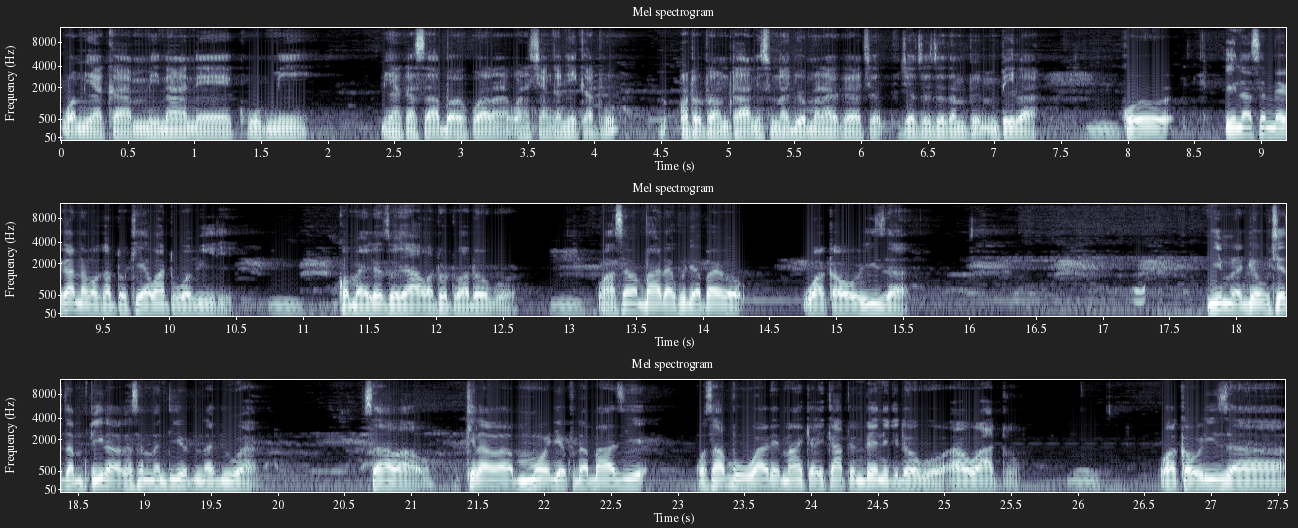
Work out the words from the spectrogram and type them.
wa miaka minane kumi, miaka saba walikuwa wana- wanachanganyika tu, watoto wa mtaani, si unajua maana kucheza mpira. Kwa hiyo inasemekana wakatokea watu wawili kwa maelezo ya watoto wadogo, mm. wanasema baada ya kuja pale wakawauliza, nyinyi mnajua kucheza mpira? Wakasema ndio tunajua. Sawa, kila mmoja kuna baadhi, kwa sababu wale maake alikaa pembeni kidogo au watu mm. wakauliza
